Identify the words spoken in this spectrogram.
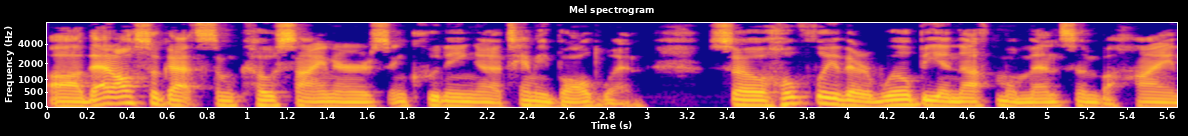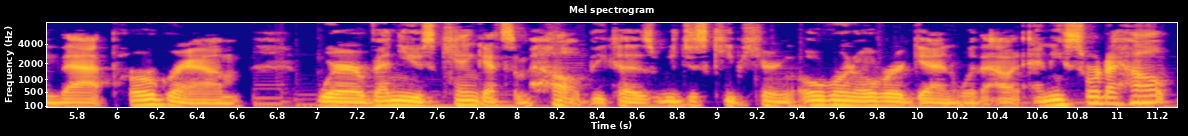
uh, that also got some co-signers, including uh, Tammy Baldwin. So hopefully there will be enough momentum behind that program where venues can get some help because we just keep hearing over and over again without any sort of help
